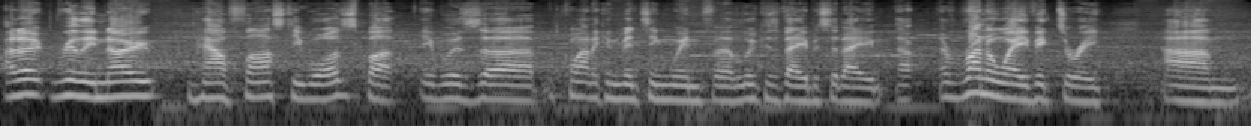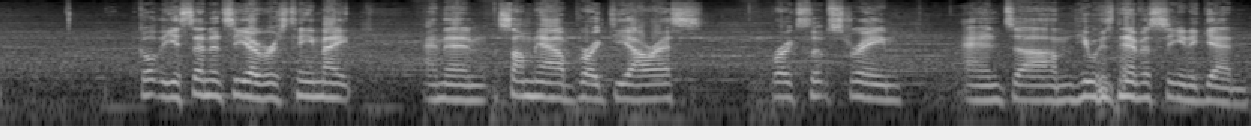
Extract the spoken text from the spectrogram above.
I don't really know how fast he was, but it was uh, quite a convincing win for Lucas Weber today. A, a runaway victory. Um, got the ascendancy over his teammate, and then somehow broke DRS, broke slipstream, and um, he was never seen again.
